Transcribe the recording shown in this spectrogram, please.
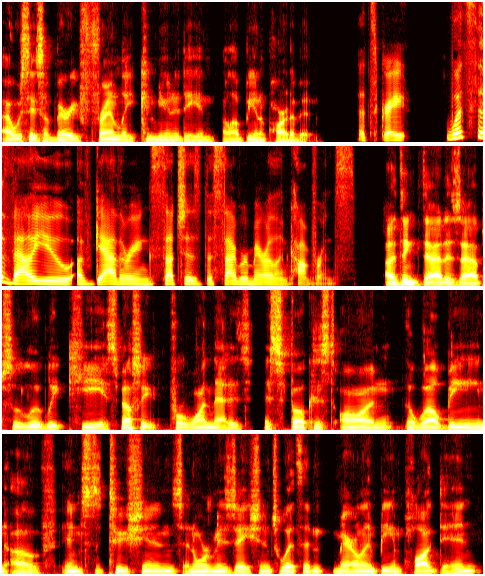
I would say it's a very friendly community and I love being a part of it. That's great. What's the value of gatherings such as the Cyber Maryland Conference? I think that is absolutely key, especially for one that is, is focused on the well being of institutions and organizations within Maryland being plugged in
